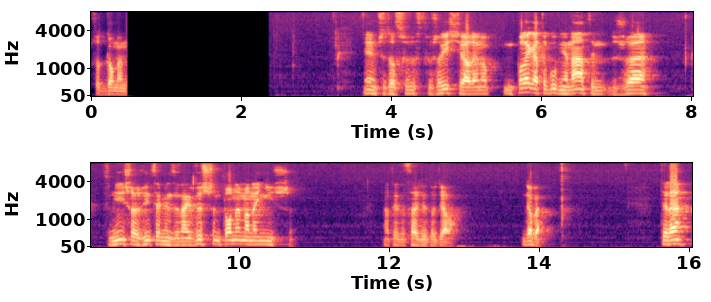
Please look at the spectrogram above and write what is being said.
przed domem. Nie wiem, czy to sły- słyszeliście, ale no, polega to głównie na tym, że zmniejsza różnicę między najwyższym tonem a najniższym. Na tej zasadzie to działa. Dobra. Tyle.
